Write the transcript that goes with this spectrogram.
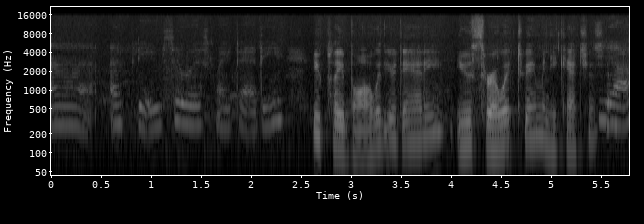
uh, I play so with my daddy. You play ball with your daddy. You throw it to him and he catches it. Yeah.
